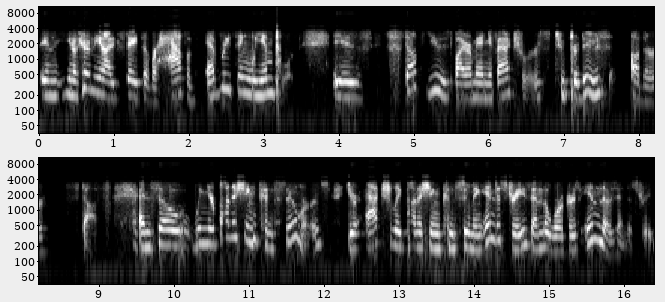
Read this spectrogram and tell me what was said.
in you know here in the United States, over half of everything we import is stuff used by our manufacturers to produce other stuff. And so when you're punishing consumers, you're actually punishing consuming industries and the workers in those industries.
